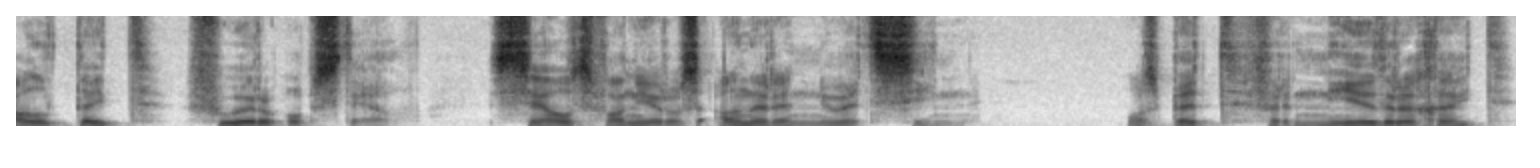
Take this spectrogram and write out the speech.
altyd vooropstel selfs wanneer ons ander in nood sien. Ons bid vir nederigheid.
